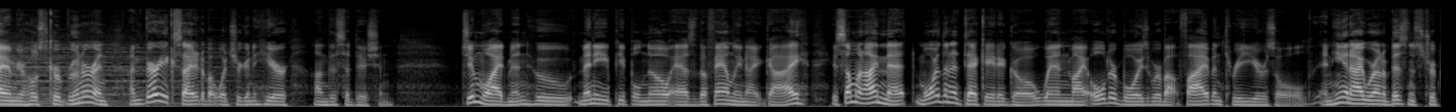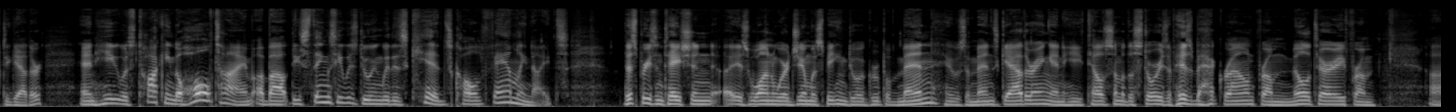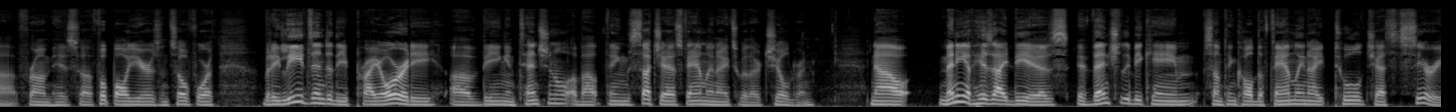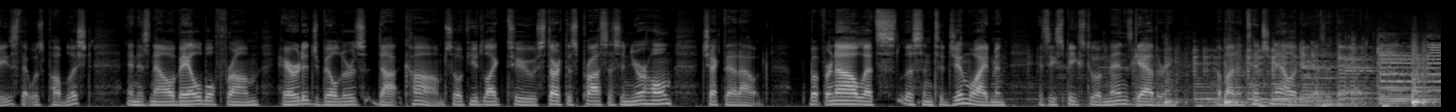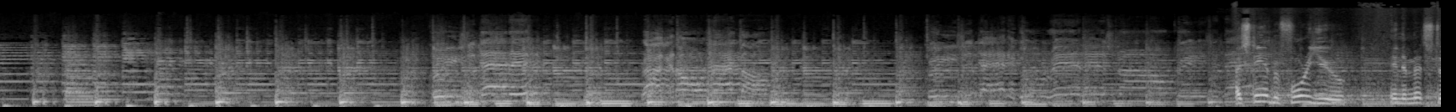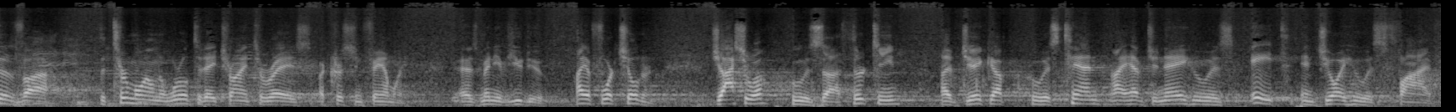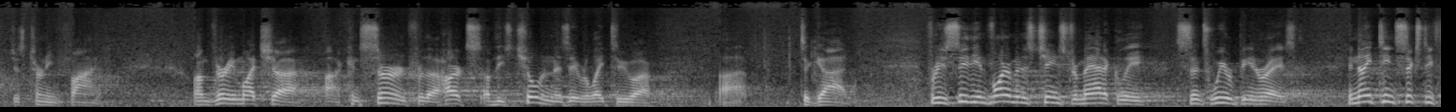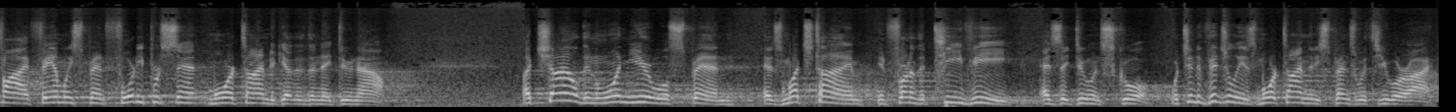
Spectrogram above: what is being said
Hi, I'm your host, Kurt Bruner, and I'm very excited about what you're going to hear on this edition. Jim Weidmann, who many people know as the Family Night Guy, is someone I met more than a decade ago when my older boys were about five and three years old. And he and I were on a business trip together, and he was talking the whole time about these things he was doing with his kids called family nights. This presentation uh, is one where Jim was speaking to a group of men. It was a men's gathering, and he tells some of the stories of his background from military, from uh, from his uh, football years and so forth. But he leads into the priority of being intentional about things such as family nights with our children. Now, many of his ideas eventually became something called the Family Night Tool Chest series that was published and is now available from heritagebuilders.com. So if you'd like to start this process in your home, check that out. But for now, let's listen to Jim Weidmann as he speaks to a men's gathering about intentionality as a dad. I stand before you in the midst of uh, the turmoil in the world today trying to raise a Christian family, as many of you do. I have four children Joshua, who is uh, 13. I have Jacob, who is 10. I have Janae, who is 8. And Joy, who is 5, just turning 5. I'm very much uh, uh, concerned for the hearts of these children as they relate to, uh, uh, to God. For you see, the environment has changed dramatically since we were being raised. In 1965, families spent 40% more time together than they do now. A child in one year will spend as much time in front of the TV as they do in school, which individually is more time than he spends with you or I.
